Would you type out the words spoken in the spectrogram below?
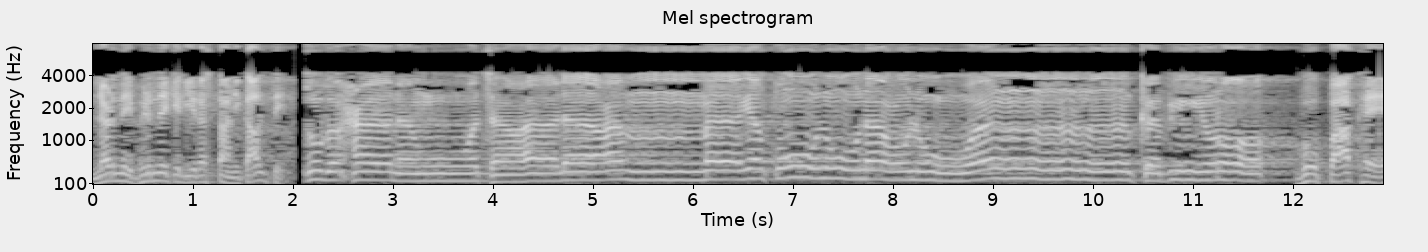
لڑنے بھڑنے کے لیے رستہ نکالتے۔ سبحانه وتعالى عما يقولون علوا كبيرا وہ پاک ہے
